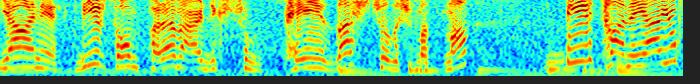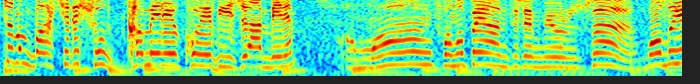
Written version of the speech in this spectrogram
Yani bir ton para verdik şu peyzaj çalışmasına. Bir tane yer yok canım bahçede şu kameraya koyabileceğim benim. Aman sana beğendiremiyoruz ha. Vallahi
